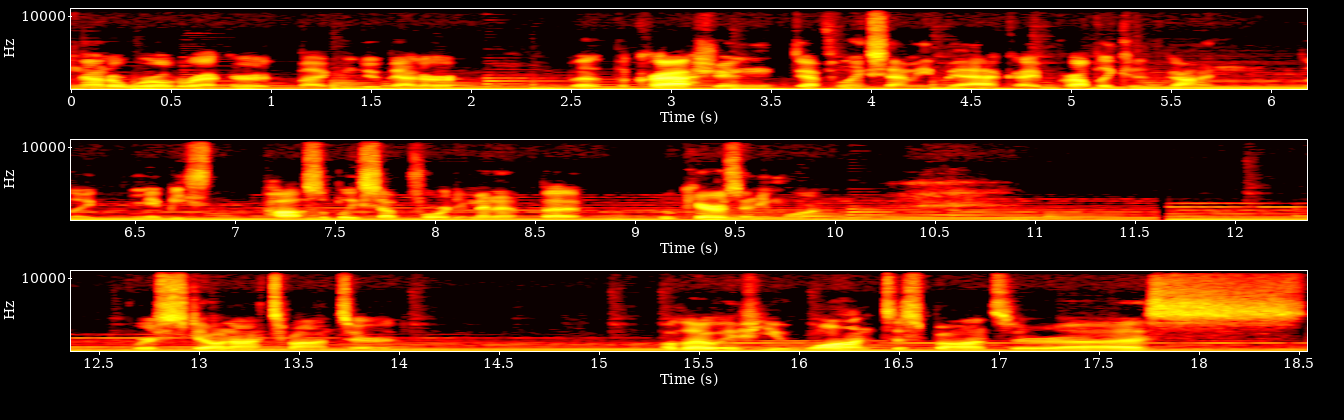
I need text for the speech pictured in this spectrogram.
not a world record, but I can do better. But the crashing definitely sent me back. I probably could have gotten like maybe possibly sub 40 minute, but who cares anymore? We're still not sponsored. Although, if you want to sponsor us,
